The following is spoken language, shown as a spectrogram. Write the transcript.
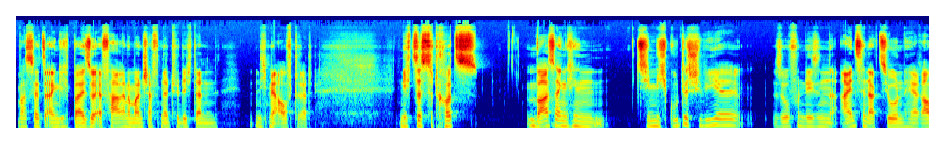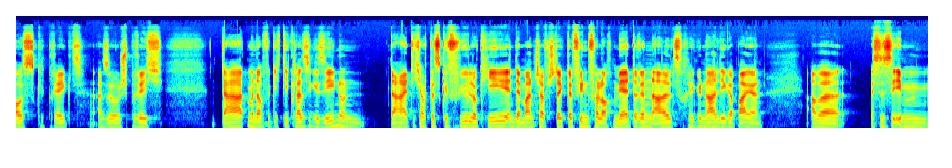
was jetzt eigentlich bei so erfahrenen Mannschaften natürlich dann nicht mehr auftritt. Nichtsdestotrotz war es eigentlich ein ziemlich gutes Spiel, so von diesen einzelnen Aktionen heraus geprägt. Also sprich, da hat man auch wirklich die Klasse gesehen und da hatte ich auch das Gefühl, okay, in der Mannschaft steckt auf jeden Fall auch mehr drin als Regionalliga Bayern. Aber es ist eben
